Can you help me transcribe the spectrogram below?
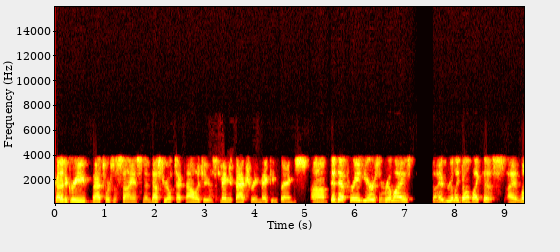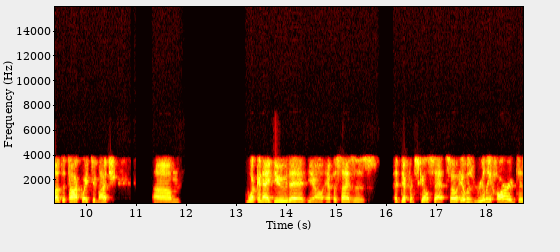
got a degree, bachelor's of science in industrial technologies, manufacturing, making things. Um, did that for eight years and realized I really don't like this. I love to talk way too much. Um, what can I do that you know emphasizes a different skill set? So it was really hard to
